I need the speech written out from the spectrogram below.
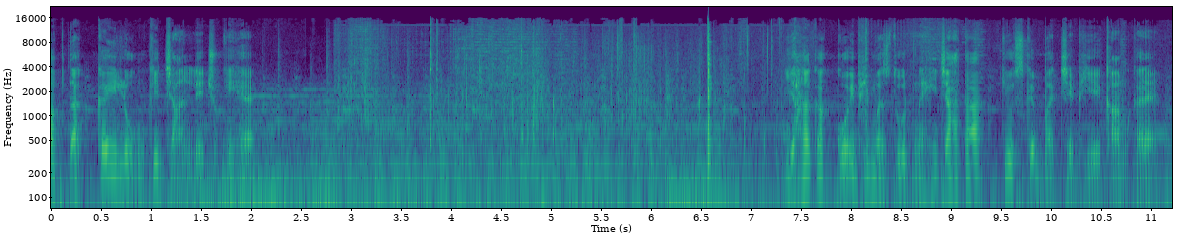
अब तक कई लोगों की जान ले चुकी है। यहाँ का कोई भी मजदूर नहीं चाहता कि उसके बच्चे भी ये काम करें।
